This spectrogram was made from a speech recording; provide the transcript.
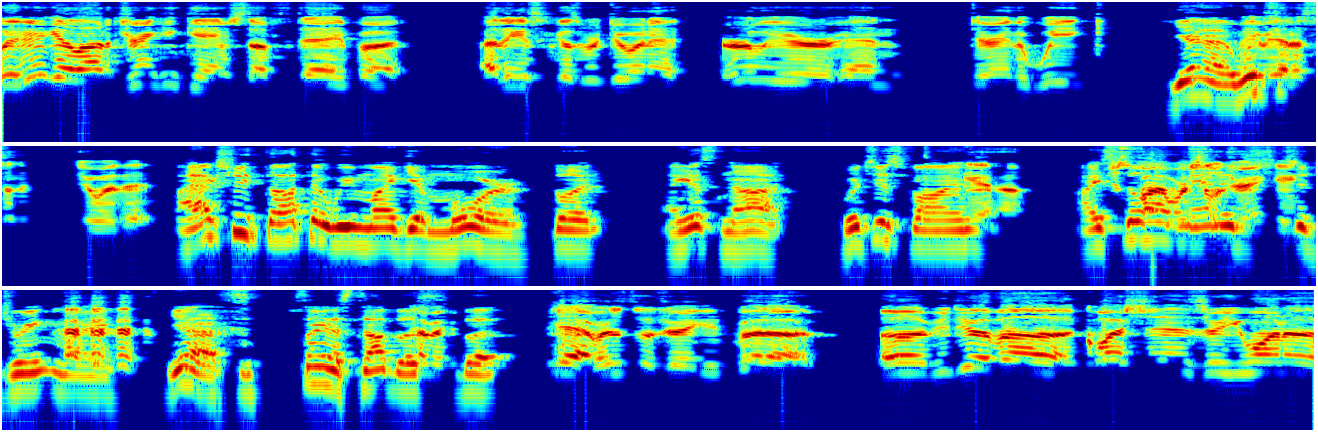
we didn't get a lot of drinking game stuff today, but I think it's because we're doing it earlier and during the week. Yeah, Maybe that has something to do with it. I actually thought that we might get more, but I guess not. Which is fine. Yeah. I still fine, have we're still managed to drink my. yeah, it's, it's not gonna stop us. I mean- but Yeah, we're still drinking. But uh, uh, if you do have uh, questions or you wanna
